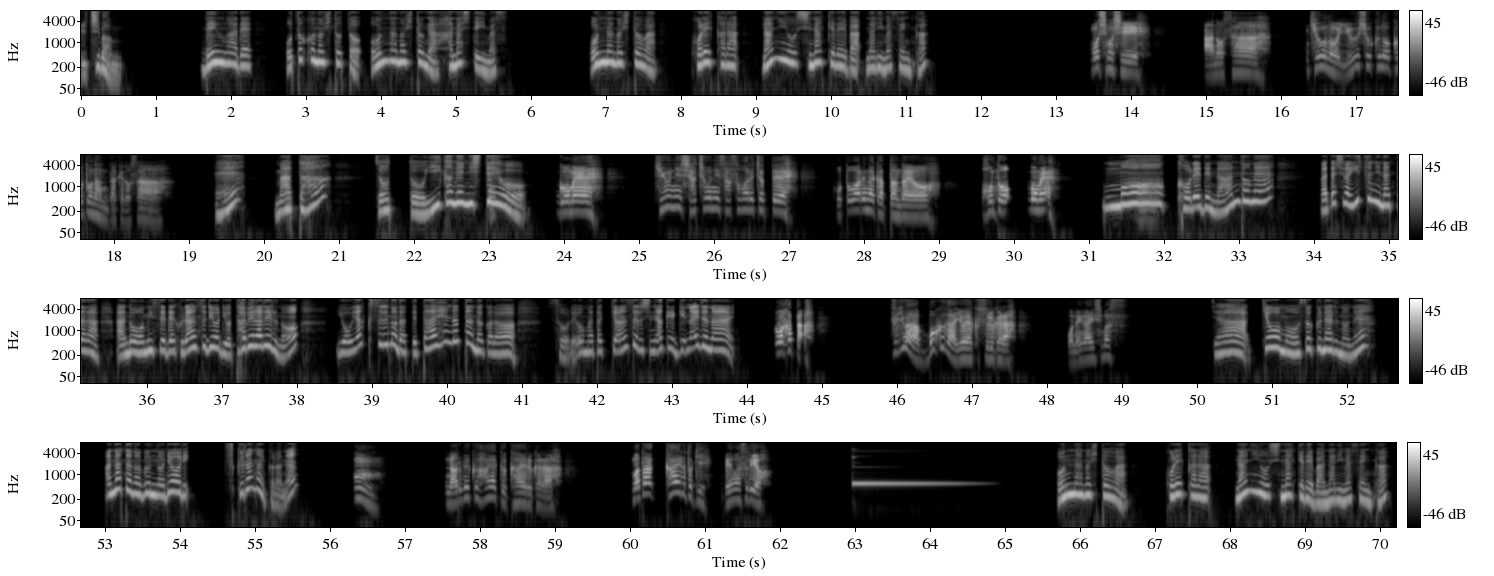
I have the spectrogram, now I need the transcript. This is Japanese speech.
1番、電話で男の人と女の人が話しています。女の人はこれから何をしなければなりませんか？もしもし、あのさ、今日の夕食のことなんだけどさ、え？また？ちょっといい加減にしてよ。ごめん。急に社長に誘われちゃって、断れなかったんだよ。ほんと、ごめん。もう、これで何度目？私はいつになったらあのお店でフランス料理を食べられるの？予約するのだって大変だったんだから、それをまたキャンセルしなきゃいけないじゃない。わかった。次は僕が予約するから、お願いします。じゃあ、今日も遅くなるのね。あなたの分の料理、作らないからね。うん。なるべく早く帰るから、また帰るとき電話するよ。女の人はこれから何をしなければなりませんか？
